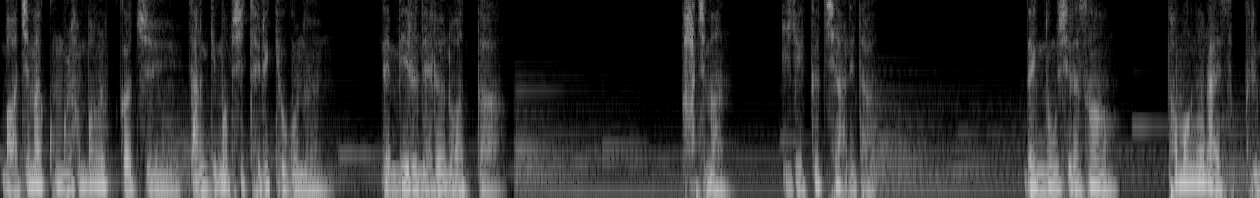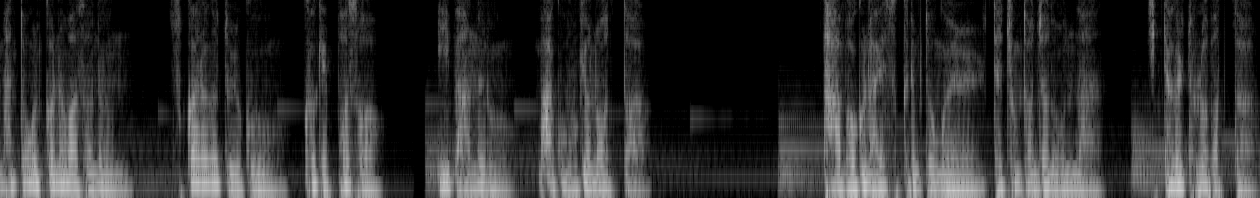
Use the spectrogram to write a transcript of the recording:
마지막 국물 한 방울까지 남김없이 들이켜고는 냄비를 내려놓았다. 하지만 이게 끝이 아니다. 냉동실에서 퍼먹는 아이스크림 한 통을 꺼내와서는 숟가락을 들고 크게 퍼서 입 안으로 마구 우겨 넣었다. 다 먹은 아이스크림 통을 대충 던져 놓은 난 식탁을 둘러봤다.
